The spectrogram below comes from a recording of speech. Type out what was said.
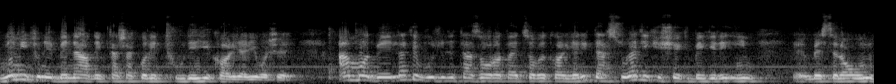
نمی‌تونه به نقد یک تشکل تودهی کارگری باشه. اما به علت وجود تظاهرات و اعتصاب کارگری در صورتی که شکل بگیره این به اصطلاح اون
